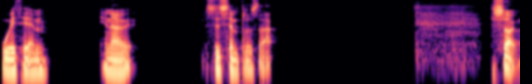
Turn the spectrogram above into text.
with him. You know, it's as simple as that. So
